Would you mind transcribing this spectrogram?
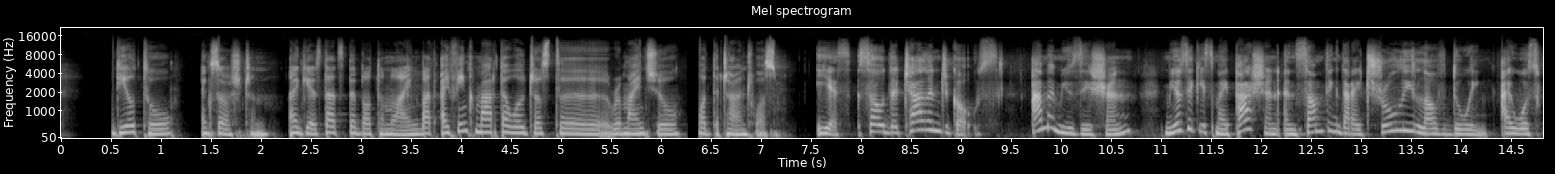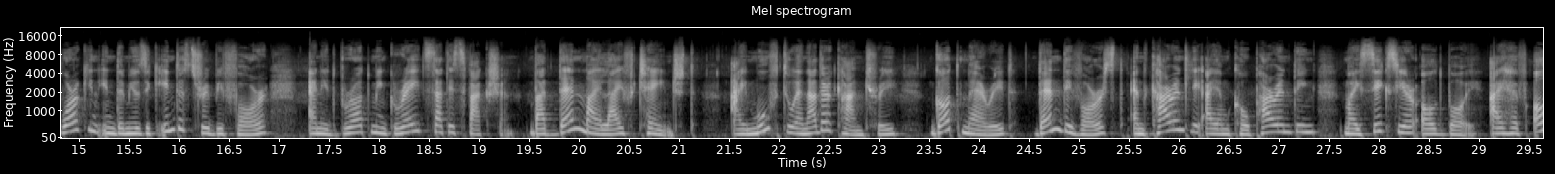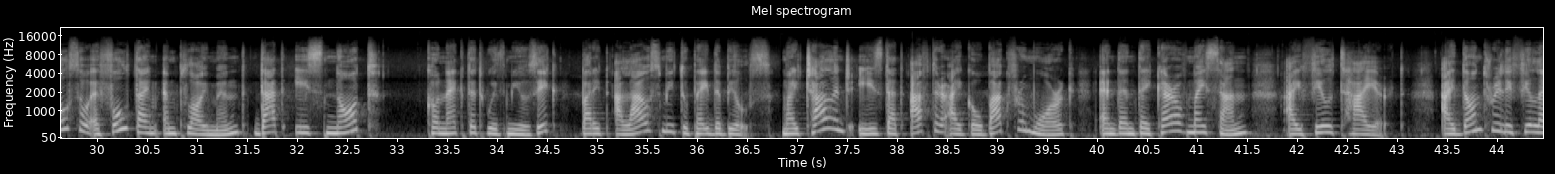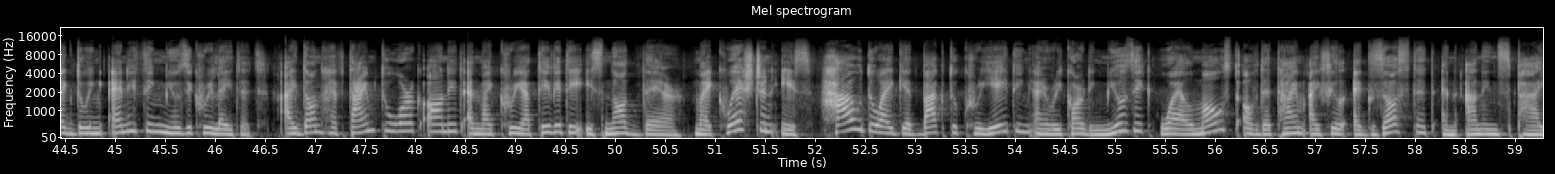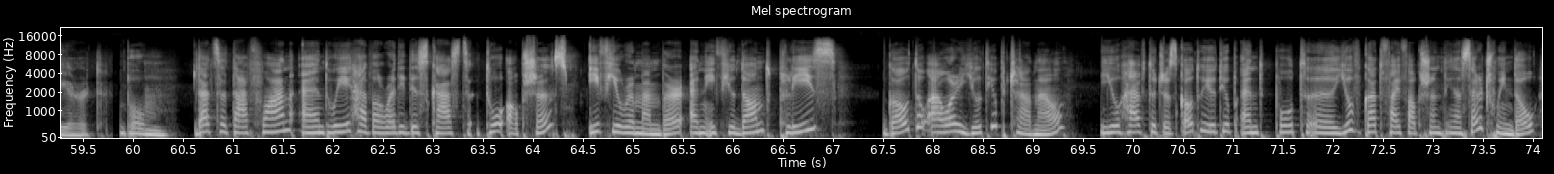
due to exhaustion. I guess that's the bottom line. But I think Marta will just uh, remind you what the challenge was. Yes, so the challenge goes I'm a musician. Music is my passion and something that I truly love doing. I was working in the music industry before and it brought me great satisfaction. But then my life changed. I moved to another country, got married, then divorced, and currently I am co parenting my six year old boy. I have also a full time employment that is not connected with music, but it allows me to pay the bills. My challenge is that after I go back from work and then take care of my son, I feel tired. I don't really feel like doing anything music related. I don't have time to work on it and my creativity is not there. My question is how do I get back to creating and recording music while most of the time I feel exhausted and uninspired? Boom. That's a tough one. And we have already discussed two options. If you remember, and if you don't, please go to our YouTube channel. You have to just go to YouTube and put, uh, you've got five options in a search window.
